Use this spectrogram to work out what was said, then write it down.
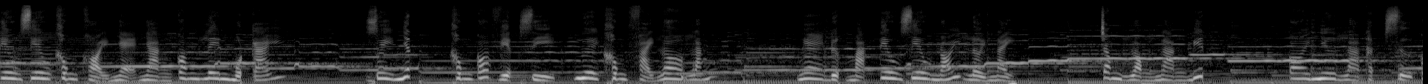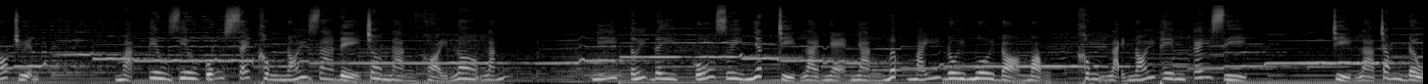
tiêu diêu không khỏi nhẹ nhàng cong lên một cái. Duy nhất, không có việc gì, Ngươi không phải lo lắng. Nghe được mạc tiêu diêu nói lời này, Trong lòng nàng biết, Coi như là thật sự có chuyện. Mạc tiêu diêu cũng sẽ không nói ra để cho nàng khỏi lo lắng. Nghĩ tới đây cố duy nhất chỉ là nhẹ nhàng mấp máy đôi môi đỏ mỏng Không lại nói thêm cái gì. Chỉ là trong đầu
